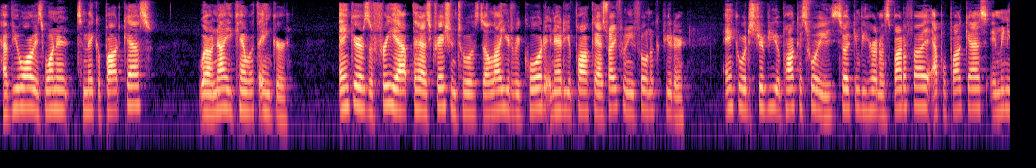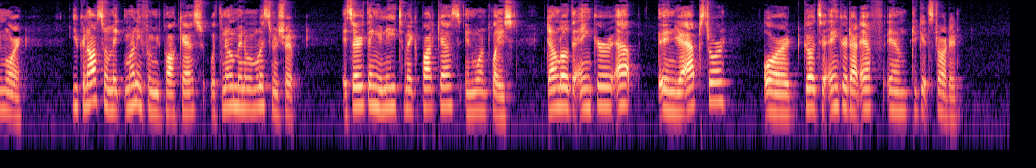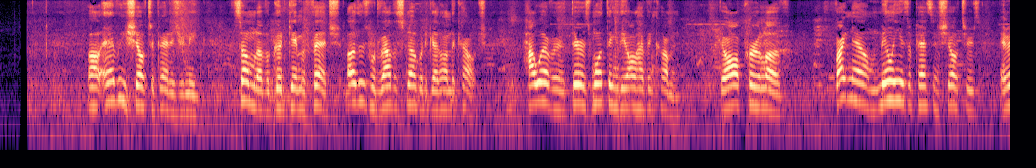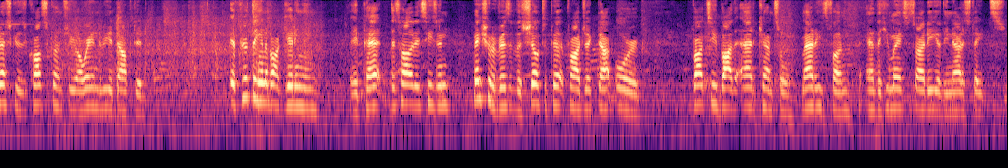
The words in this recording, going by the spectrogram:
Have you always wanted to make a podcast? Well, now you can with Anchor. Anchor is a free app that has creation tools that allow you to record and edit your podcast right from your phone or computer. Anchor will distribute your podcast for you so it can be heard on Spotify, Apple Podcasts, and many more. You can also make money from your podcast with no minimum listenership. It's everything you need to make a podcast in one place. Download the Anchor app in your App Store or go to anchor.fm to get started. While every shelter pet is unique, some love a good game of fetch, others would rather snuggle together on the couch. However, there is one thing they all have in common they're all pure love. Right now, millions of pets in shelters and rescues across the country are waiting to be adopted. If you're thinking about getting a pet this holiday season, make sure to visit the shelterpetproject.org. Brought to you by the Ad Council, Maddie's Fund, and the Humane Society of the United States.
